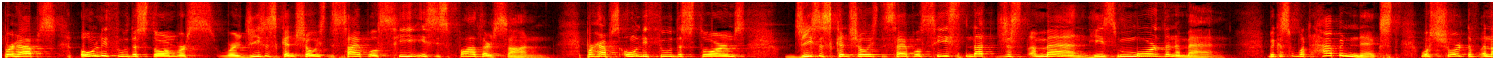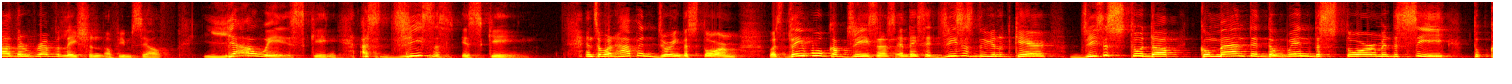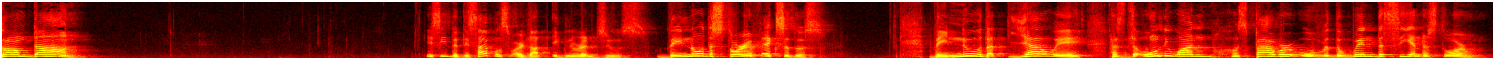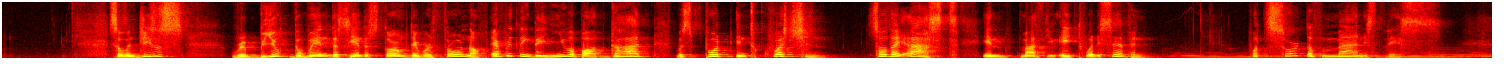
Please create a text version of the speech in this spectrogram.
Perhaps only through the storm where, where Jesus can show his disciples he is his Father's Son. Perhaps only through the storms Jesus can show his disciples he's not just a man, he's more than a man. Because what happened next was short of another revelation of himself. Yahweh is king, as Jesus is king. And so what happened during the storm was they woke up Jesus and they said, Jesus, do you not care? Jesus stood up, commanded the wind, the storm, and the sea to calm down. You see, the disciples are not ignorant Jews. They know the story of Exodus. They knew that Yahweh has the only one who's power over the wind, the sea, and the storm. So when Jesus rebuked the wind, the sea, and the storm, they were thrown off. Everything they knew about God was put into question. So they asked in Matthew 8 27, What sort of man is this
